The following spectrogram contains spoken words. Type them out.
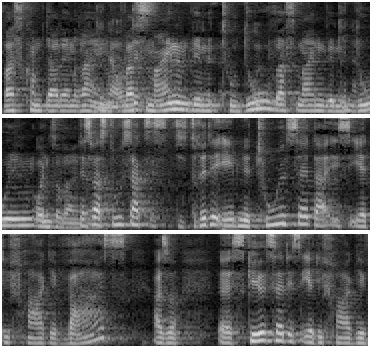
Was kommt da denn rein? Genau. was das, meinen wir mit To-Do? Was meinen wir mit genau. Doing? Und, und so weiter. Das, was du sagst, ist die dritte Ebene Toolset. Da ist eher die Frage, was? Also Skillset ist eher die Frage,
